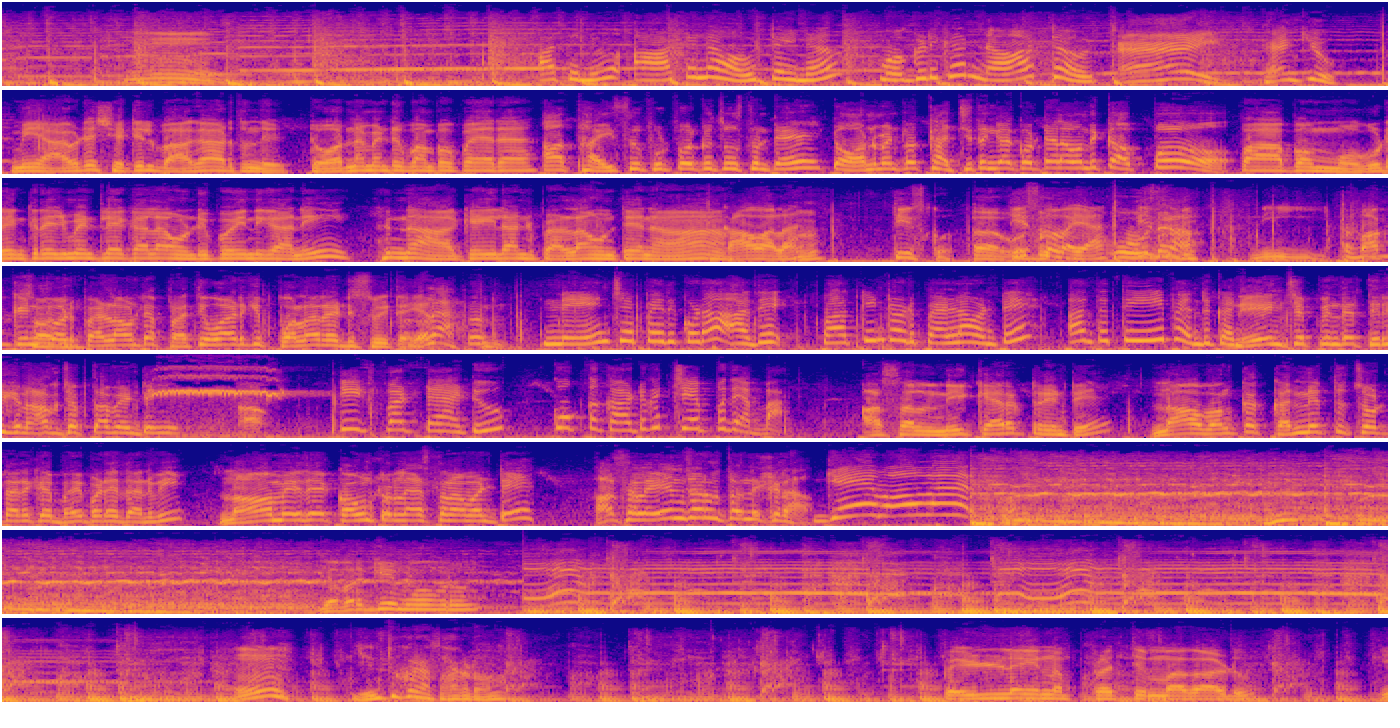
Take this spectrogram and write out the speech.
అతను ఆటలో అవుట్ అయినా మొగుడిగా నాట్ అవుట్ థ్యాంక్ యూ మీ ఆవిడ షటిల్ బాగా ఆడుతుంది. టోర్నమెంట్కి పంపకపోయారా? ఆ థైస్ ఫుట్బాల్కు చూస్తుంటే టోర్నమెంట్లో ఖచ్చితంగా కొట్టేలా ఉంది కప్పు. పాపం మొగుడు ఎంకరేజ్మెంట్ లేక అలా ఉండిపోయింది కానీ నాకే ఇలాంటి పెళ్ళ ఉంటేనా? కావాలా? తీసుకో. తీసుకోవయ్యా. నీ పక్కింటి వాడు పెళ్ళ ఉంటే ప్రతి వాడికి పొలారెడ్డి స్వీట్ ఎలా? నేను చెప్పేది కూడా అదే. పక్కింటోడు పెళ్ళం అంటే అంత తీపి ఎందుకని? నేను చెప్పిందే తిరిగి నాకు చెప్తావేంటి? టిట్ ఫట్ టాటు కుక్క కాటుకు చెప్పు దెబ్బ. అసలు నీ క్యారెక్టర్ ఏంటి? నా వంక కన్నెత్తి చూడటానికే భయపడేదానివి? నా మీదే కౌంటర్ వేస్తున్నావంటే అసలు ఏం జరుగుతుంది ఇక్కడ? గేమ్ ఓవర్ ఎవరి గేమ్ ఓవరు? ఉమ్, ఎందుకురా తాగడం? పెళ్ళైన ప్రతి మగాడు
